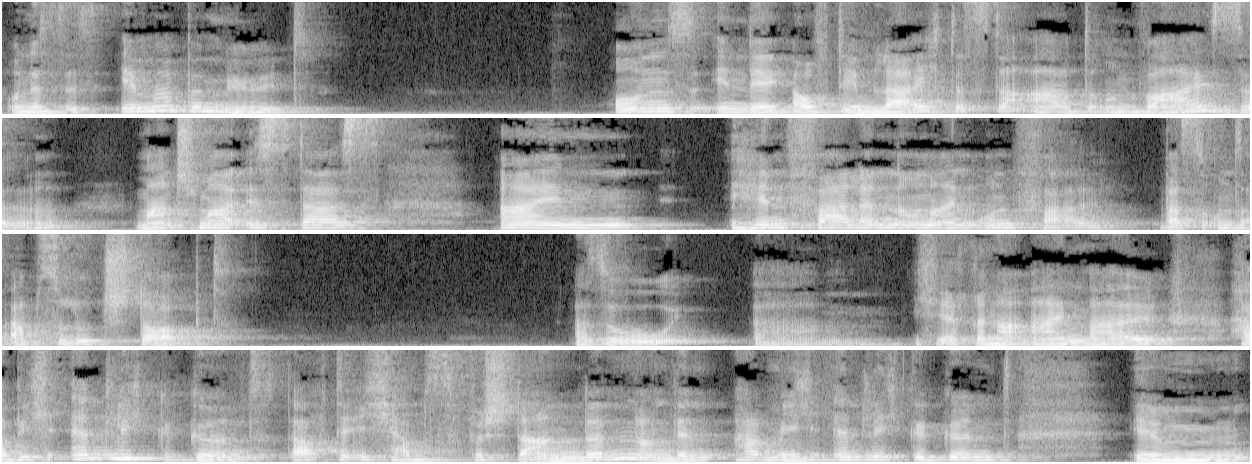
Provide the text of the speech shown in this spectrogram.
Und es ist immer bemüht, uns in der, auf dem leichteste Art und Weise, manchmal ist das ein Hinfallen und ein Unfall, was uns absolut stoppt. Also ähm, ich erinnere einmal, habe ich endlich gegönnt, dachte ich habe es verstanden und dann habe mich endlich gegönnt, im,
